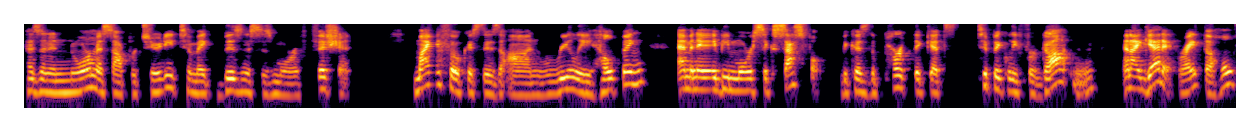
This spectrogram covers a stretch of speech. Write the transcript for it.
has an enormous opportunity to make businesses more efficient. My focus is on really helping M&A be more successful because the part that gets typically forgotten and I get it, right? The whole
